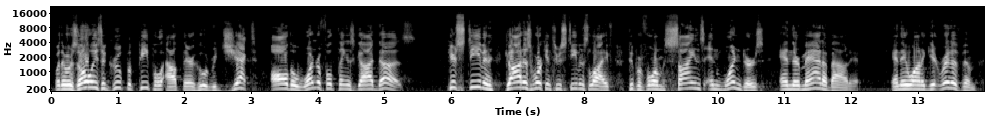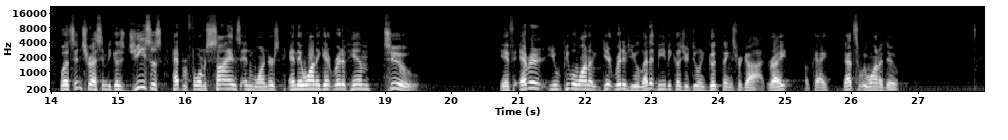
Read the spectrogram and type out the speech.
But there was always a group of people out there who would reject all the wonderful things God does. Here's Stephen. God is working through Stephen's life to perform signs and wonders, and they're mad about it. And they want to get rid of him. Well, it's interesting because Jesus had performed signs and wonders, and they want to get rid of him too. If ever you, people want to get rid of you, let it be because you're doing good things for God, right? Okay? That's what we want to do.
